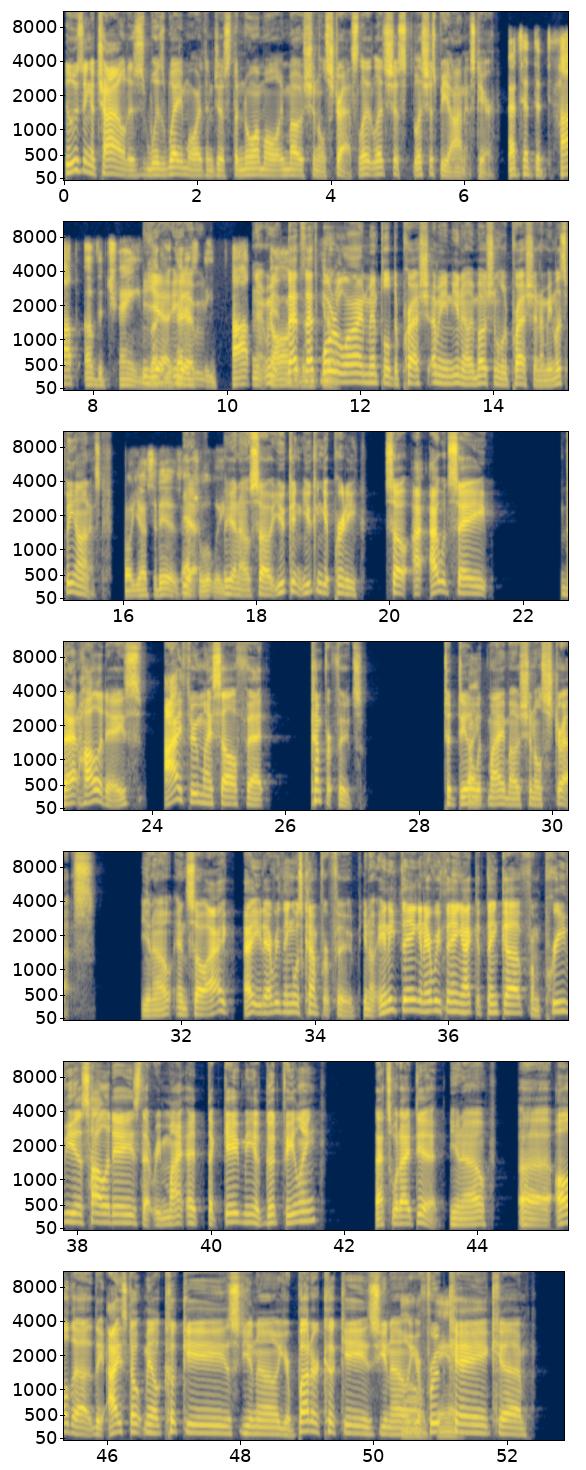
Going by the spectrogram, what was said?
losing a child is was way more than just the normal emotional stress. Let, let's just let's just be honest here. That's at the top of the chain, buddy. Yeah, That yeah. is the top Yeah, I mean, dog. that's of the, that's know. borderline mental depression. I mean, you know, emotional depression. I mean, let's be honest. Oh yes, it is Yeah. absolutely. You know, so you can you can get pretty. So I I would say that holidays I threw myself at comfort foods to deal Right. with my emotional stress. You know, and so I I eat everything was comfort food. You know, anything and everything I could think of from previous holidays that remind uh, that gave me a good feeling. That's what I did. You know, uh, all the the iced oatmeal cookies. You know, your butter cookies. You know, your Oh, fruit damn. cake. Uh,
